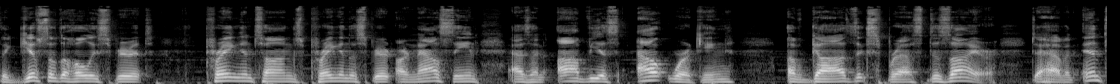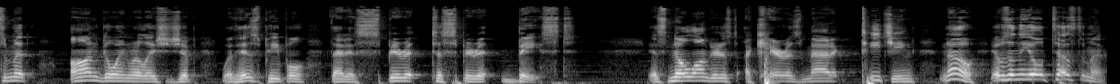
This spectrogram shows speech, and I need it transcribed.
the gifts of the Holy Spirit, praying in tongues, praying in the Spirit are now seen as an obvious outworking of God's expressed desire to have an intimate, ongoing relationship with His people that is spirit to spirit based. It's no longer just a charismatic teaching. No, it was in the Old Testament.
